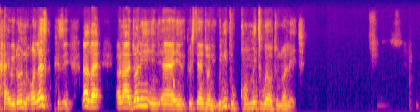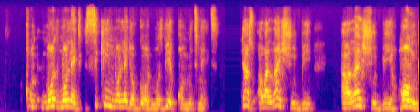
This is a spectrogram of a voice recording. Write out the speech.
we don't know unless you see. That's why on our journey in uh, in Christian journey, we need to commit well to knowledge. Com- knowledge, seeking knowledge of God must be a commitment. That's our life should be, our life should be hung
